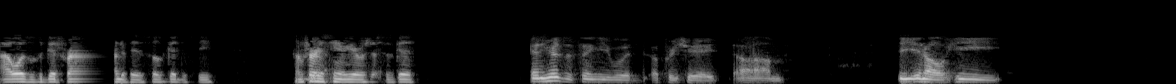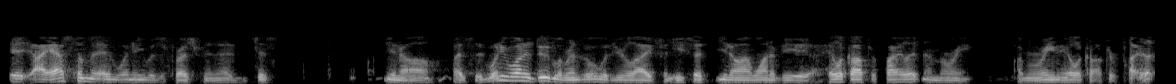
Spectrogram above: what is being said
I always was a good friend of his, so it was good to see. I'm sure his senior year was just as good. And here's the thing you would appreciate. Um, you know, he, I asked him when he was a freshman and just, you know, I said, what do you want to do, Lorenzo, with your life? And he said, you know, I want to be a helicopter pilot and a Marine, a Marine helicopter pilot.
